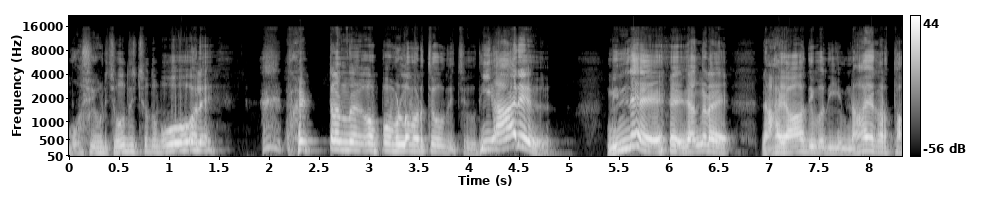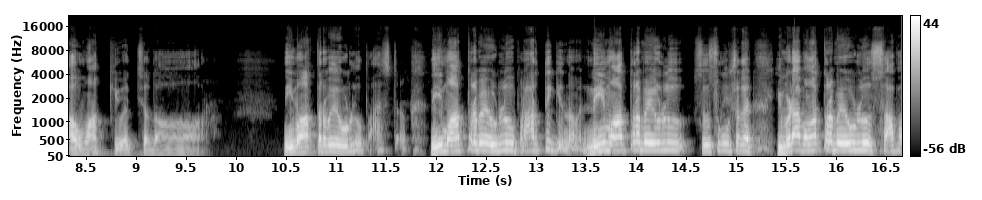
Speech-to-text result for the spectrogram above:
മോശയോട് ചോദിച്ചതുപോലെ പെട്ടെന്ന് ഒപ്പമുള്ളവർ ചോദിച്ചു നീ ആര്? നിന്നെ ഞങ്ങളുടെ ന്യായാധിപതിയും ന്യായകർത്താവും ആക്കി വെച്ചതാർ. നീ മാത്രമേ ഉള്ളൂ പാസ്റ്റർ നീ മാത്രമേ ഉള്ളൂ പ്രാർത്ഥിക്കുന്നവൻ നീ മാത്രമേ ഉള്ളൂ ശുശ്രൂഷകൻ ഇവിടെ മാത്രമേ ഉള്ളൂ സഭ.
